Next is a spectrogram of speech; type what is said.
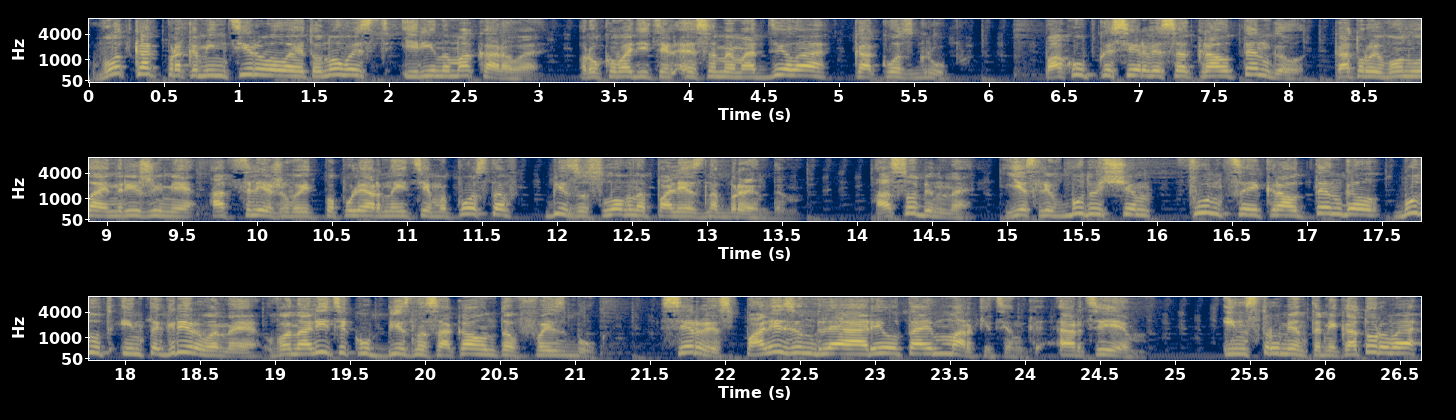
Вот как прокомментировала эту новость Ирина Макарова, руководитель SMM-отдела «Kokoc Group». Покупка сервиса CrowdTangle, который в онлайн-режиме отслеживает популярные темы постов, безусловно полезна брендам. Особенно, если в будущем функции CrowdTangle будут интегрированы в аналитику бизнес-аккаунтов Facebook. Сервис полезен для real-time маркетинг RTM, инструментами которого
